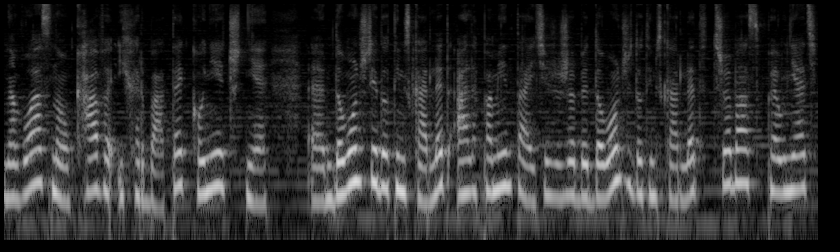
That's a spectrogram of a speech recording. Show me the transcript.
na własną kawę i herbatę, koniecznie dołączcie do Team Scarlet, ale pamiętajcie, że żeby dołączyć do Team Scarlet, trzeba spełniać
